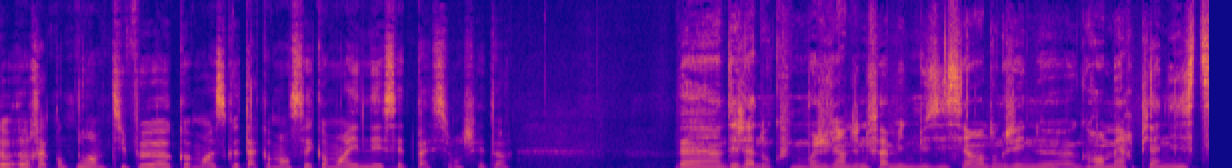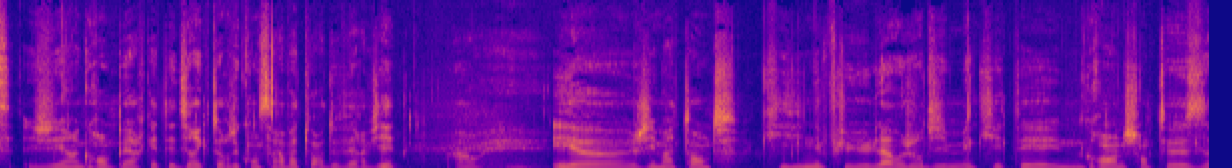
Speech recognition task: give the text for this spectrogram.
Euh, Raconte-nous un petit peu euh, comment est-ce que tu as commencé, comment est née cette passion chez toi? Ben, déjà, donc, moi, je viens d'une famille de musiciens. Donc, j'ai une grand-mère pianiste. J'ai un grand-père qui était directeur du conservatoire de Verviers. Ah ouais. Et euh, j'ai ma tante qui n'est plus là aujourd'hui, mais qui était une grande chanteuse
